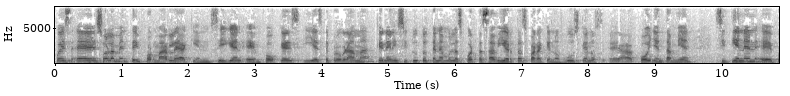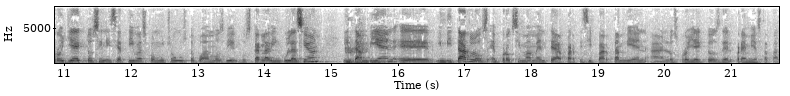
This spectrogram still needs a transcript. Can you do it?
Pues eh, solamente informarle a quien siguen Enfoques y este programa que en el instituto tenemos las puertas abiertas para que nos busquen, nos eh, apoyen también. Si tienen eh, proyectos, iniciativas, con mucho gusto podemos buscar la vinculación y también invitarlos en próximamente a participar también en los proyectos del premio estatal.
